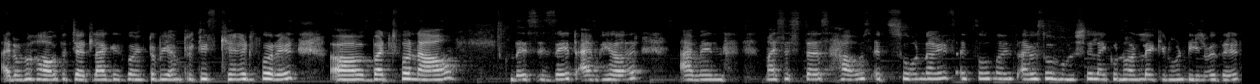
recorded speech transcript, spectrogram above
I don't know how the jet lag is going to be I'm pretty scared for it uh, but for now this is it. I'm here. I'm in my sister's house. It's so nice. It's so nice. I was so emotional. I could not like you know deal with it.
